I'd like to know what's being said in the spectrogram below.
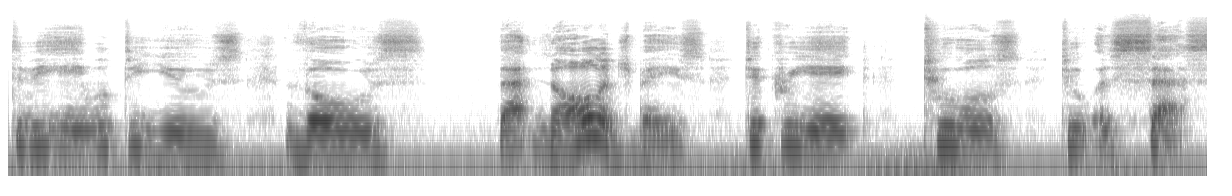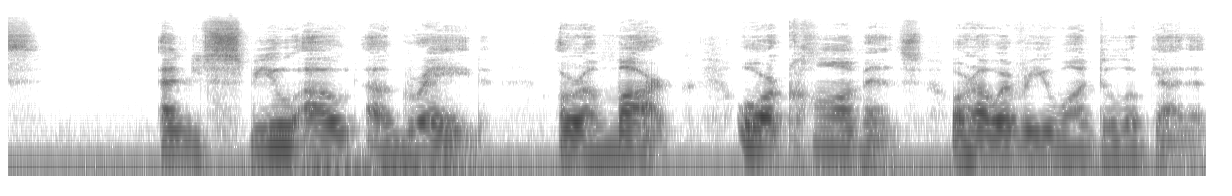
to be able to use those that knowledge base to create tools to assess and spew out a grade or a mark or comments or however you want to look at it.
